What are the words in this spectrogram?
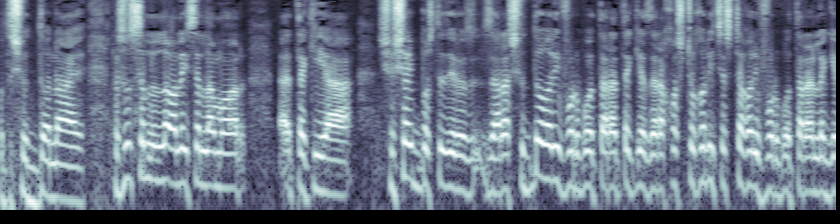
অত শুদ্ধ নাই। রসুল সাল্লাহ আলি সাল্লামর তাকিয়া যে যারা শুদ্ধ করি পড়ব তারা তাকিয়া যারা কষ্ট করি, চেষ্টা করি পড়ব তারা লাগে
